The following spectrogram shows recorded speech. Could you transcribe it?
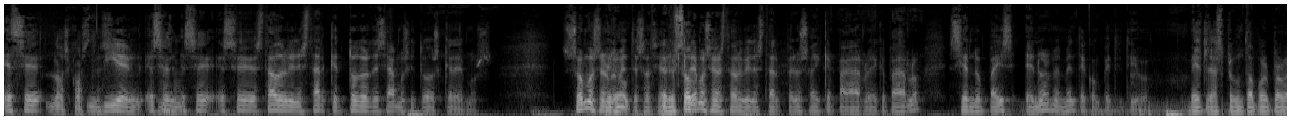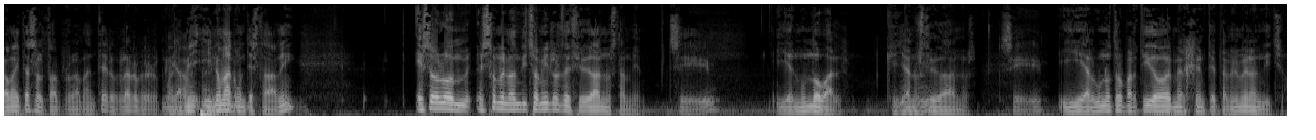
ese Los costes. bien, ese, ese, ese estado de bienestar que todos deseamos y todos queremos? Somos enormemente sociales, creemos en el estado del bienestar, pero eso hay que pagarlo, hay que pagarlo siendo un país enormemente competitivo. ¿Ves? Le has preguntado por el programa y te has soltado el programa entero, claro, pero y no me ha contestado a mí. Eso, lo, eso me lo han dicho a mí los de Ciudadanos también. Sí. Y el Mundo Val, que ya no es Ciudadanos. Sí. Y algún otro partido emergente también me lo han dicho.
